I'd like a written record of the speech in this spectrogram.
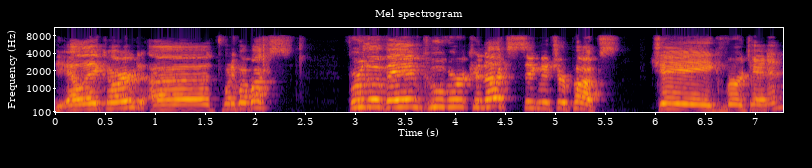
The LA card, uh, 25 bucks. For the Vancouver Canucks signature pucks, Jake Virtanen.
